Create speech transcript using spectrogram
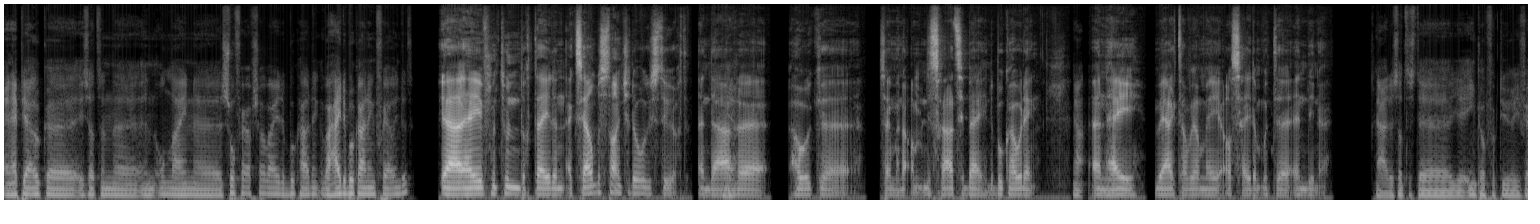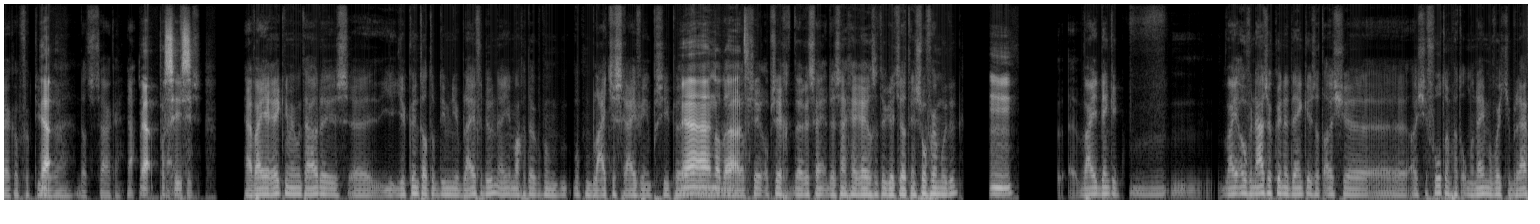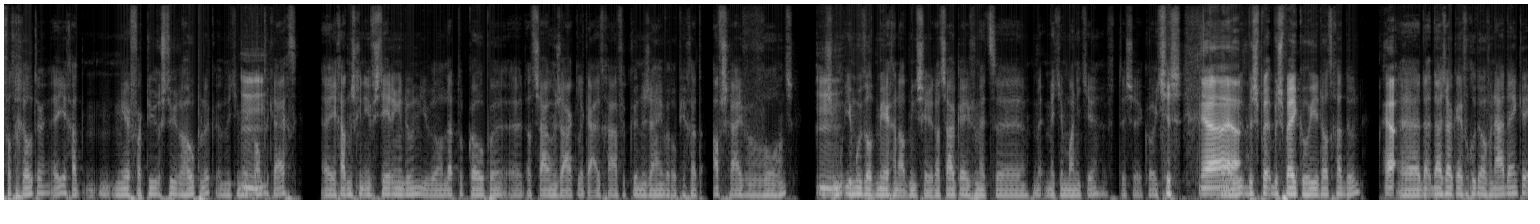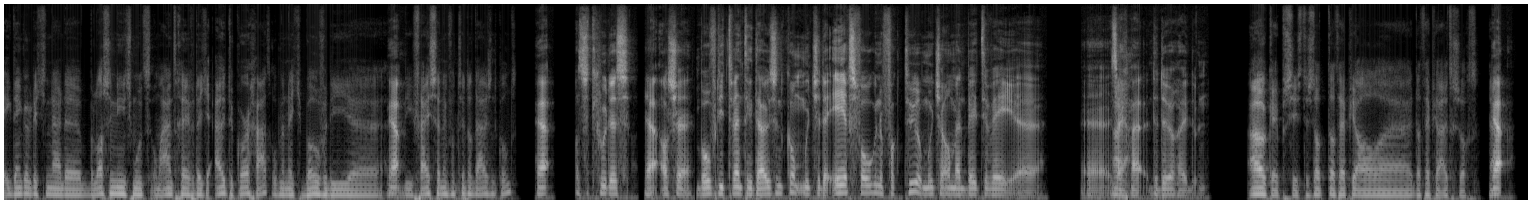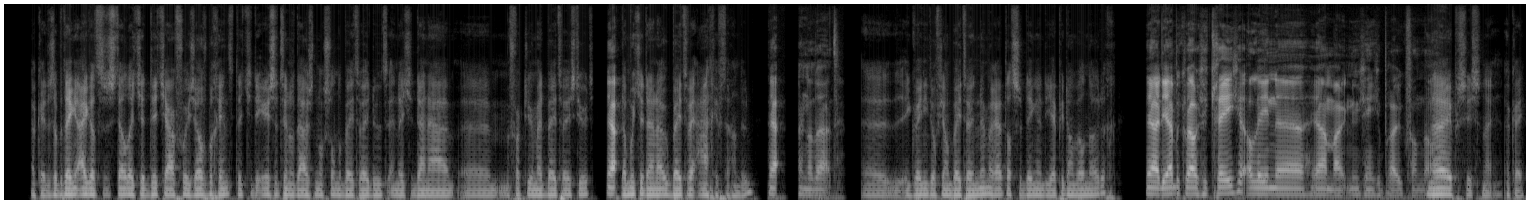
En heb jij ook, eh, is dat een, eh, een online eh, software of zo waar, je de boekhouding, waar hij de boekhouding voor jou in doet? ja, hij heeft me toen door tijd een Excel-bestandje doorgestuurd. En daar hou ik zeg maar de administratie bij, de boekhouding. Ja. En hij werkt daar weer mee als hij dat moet indienen. Ja, dus dat is de, je inkoopfacturen, je Ja. eh, dat soort zaken. Ja, Ja, precies. Ja, waar je rekening mee moet houden is, eh, je, je kunt dat op die manier blijven doen. Hè. Je mag het ook op een, op een blaadje schrijven in principe. Ja, En, inderdaad. eh, op zich, op zich er, er zijn geen regels natuurlijk dat je dat in software moet doen. Mhm. Eh, waar je denk ik, waar je over na zou kunnen denken is dat als je, eh, als je fulltime gaat ondernemen, wordt je bedrijf wat groter. Hè. Je gaat meer facturen sturen hopelijk, omdat je meer Mhm. klanten krijgt. Eh, je gaat misschien investeringen doen, je wil een laptop kopen. Eh, dat zou een zakelijke uitgave kunnen zijn waarop je gaat afschrijven vervolgens. Dus je, moet- je moet wat meer gaan administreren. Dat zou ik even met, eh, met, met je mannetje, tussen quotejes, Ja, eh, ja. bespre- bespreken hoe je dat gaat doen. Ja. Eh, da- daar zou ik even goed over nadenken. Ik denk ook dat je naar de Belastingdienst moet om aan te geven dat je uit de kor gaat. Op het moment dat je boven die, Ja. die vrijstelling van 20.000 komt. Als het goed is, ja, als je boven die 20.000 komt, moet je de eerstvolgende factuur moet je al met BTW zeg Ah, ja. maar de deur uit doen. Ah, oké, precies. Dus dat, dat, heb je al, dat heb je al uitgezocht. Ja. Oké, dus dat betekent eigenlijk dat stel dat je dit jaar voor jezelf begint, dat je de eerste 20.000 nog zonder BTW doet en dat je daarna ehm, een factuur met BTW stuurt. Ja. Dan moet je daarna ook BTW-aangifte gaan doen. Ja, inderdaad. Eh, ik weet niet of je een BTW-nummer hebt, dat soort dingen, die heb je dan wel nodig. Ja, die heb ik wel gekregen, alleen eh, ja, maak ik nu geen gebruik van dan. Nee, precies. Nee, oké.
